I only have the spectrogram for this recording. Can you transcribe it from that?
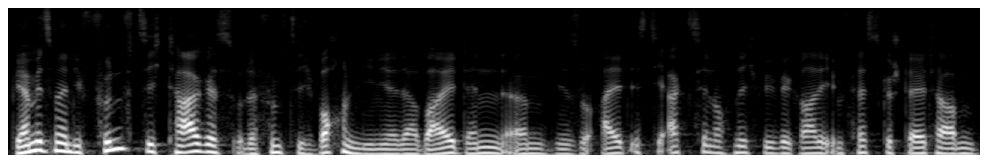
wir haben jetzt mal die 50-Tages- oder 50-Wochen-Linie dabei, denn ähm, hier so alt ist die Aktie noch nicht, wie wir gerade eben festgestellt haben,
